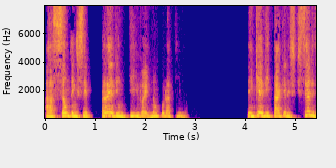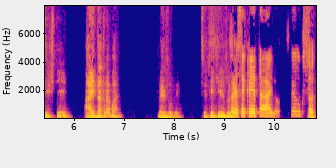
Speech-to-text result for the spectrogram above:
A ação tem que ser preventiva e não curativa. Tem que evitar que que se ele existir, aí dá trabalho para resolver. Você tem que resolver. Para secretário, pelo que o senhor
